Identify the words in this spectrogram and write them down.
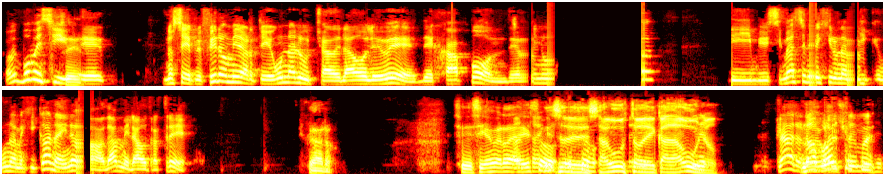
Vos me decís, Sí. eh, no sé, prefiero mirarte una lucha de la W, de Japón, de Reino Unido, y si me hacen elegir una, una mexicana, y no, dame las otras tres. Claro. Sí, sí, es verdad. Eso, Eso es a gusto de cada uno. Claro, No, no, igual estoy más, de,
